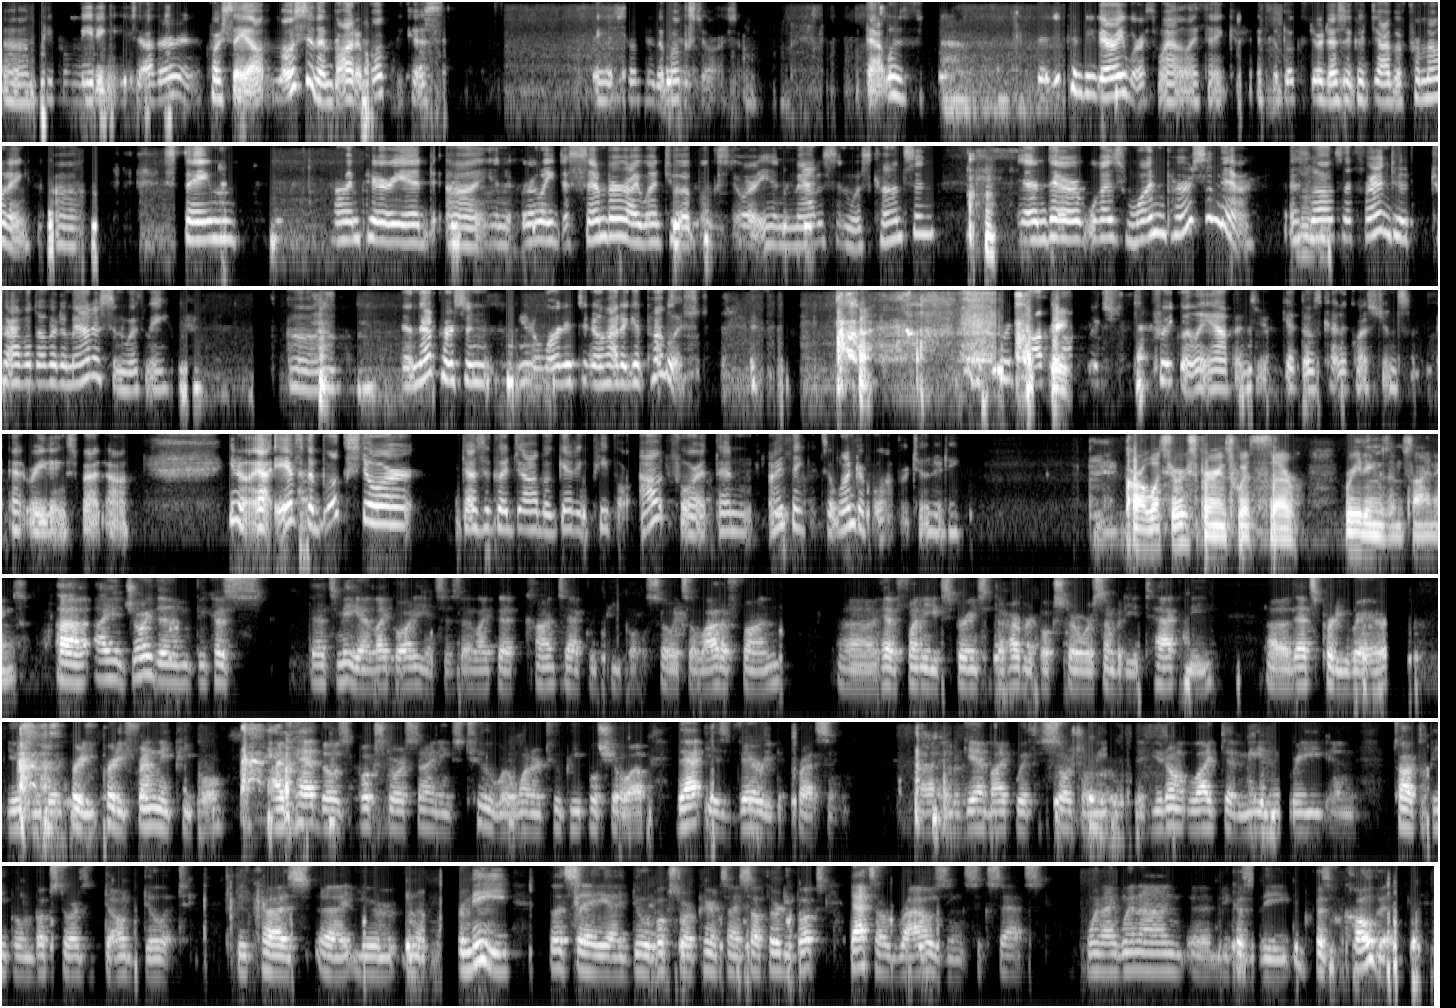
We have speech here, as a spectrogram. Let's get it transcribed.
Um, people meeting each other, and of course, they all, most of them bought a book because they had come to the bookstore. So that was it can be very worthwhile, I think, if the bookstore does a good job of promoting. Uh, same time period uh, in early December, I went to a bookstore in Madison, Wisconsin, and there was one person there, as well as a friend who traveled over to Madison with me. Um, and that person, you know, wanted to know how to get published, which, often, Great. Which frequently happens. You get those kind of questions at readings, but uh, you know, uh, if the bookstore does a good job of getting people out for it, then I think it's a wonderful opportunity. Carl, what's your experience with uh, readings and signings? uh, I enjoy them because that's me. I like audiences. I like that contact with people. So it's a lot of fun. Uh, had a funny experience at the Harvard bookstore where somebody attacked me. Uh, that's pretty rare. Usually they're pretty pretty friendly people. I've had those bookstore signings too, where one or two people show up. That is very depressing. Uh, and again, like with social media, if you don't like to meet and greet and talk to people in bookstores, don't do it because uh, you're, you know, for me, let's say I do a bookstore appearance and I sell 30 books, that's a rousing success. When I went on uh, because of the because of COVID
